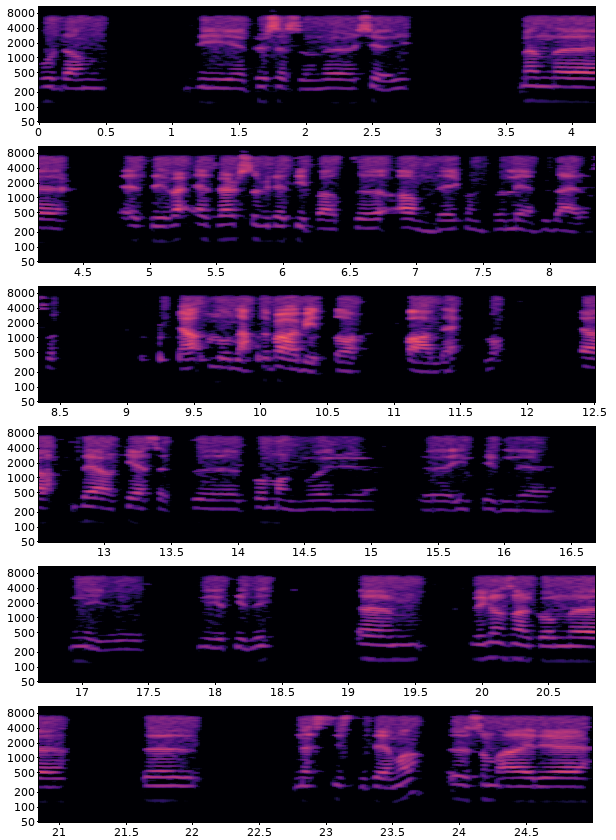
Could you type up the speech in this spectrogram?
hvordan de prosessorene kjører. Men eh, etter hvert så vil jeg tippe at eh, AMD kommer til å leve der også. Ja, noen laptoper har jo begynt å få AMD nå. Ja, det har ikke jeg sett eh, på mange år eh, inntil eh, nye, nye tider. Ehm, vi kan snakke om eh, det nest siste temaet, eh, som er eh,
